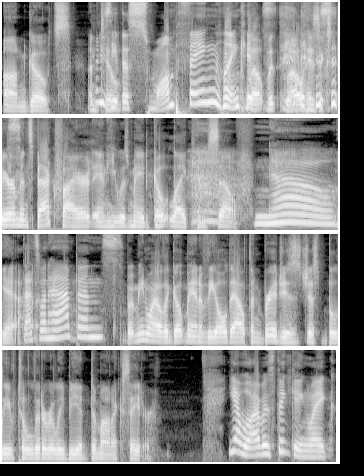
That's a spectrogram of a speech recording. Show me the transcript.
on goats until he, the swamp thing? Like well, with, well, his experiments backfired and he was made goat-like himself. No. Yeah. That's what happens. But meanwhile, the goat man of the Old Alton Bridge is just believed to literally be a demonic satyr. Yeah, well, I was thinking, like,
